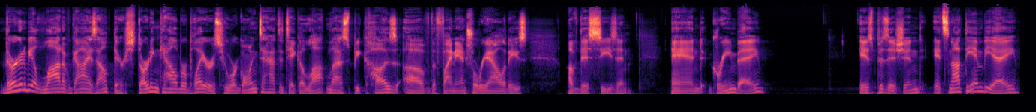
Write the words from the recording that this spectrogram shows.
There are going to be a lot of guys out there, starting caliber players, who are going to have to take a lot less because of the financial realities of this season. And Green Bay is positioned. It's not the NBA.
